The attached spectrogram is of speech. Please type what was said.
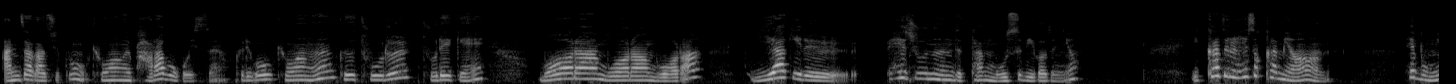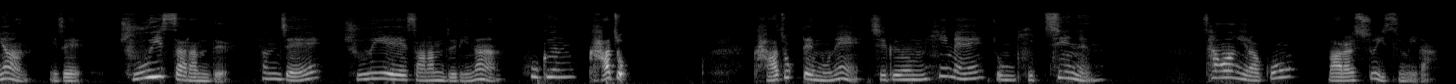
앉아가지고 교황을 바라보고 있어요. 그리고 교황은 그 둘을 둘에게 뭐라 뭐라 뭐라 이야기를 해주는 듯한 모습이거든요. 이 카드를 해석하면 해보면 이제 주위 사람들 현재 주위의 사람들이나 혹은 가족 가족 때문에 지금 힘에 좀 붙이는 상황이라고 말할 수 있습니다.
